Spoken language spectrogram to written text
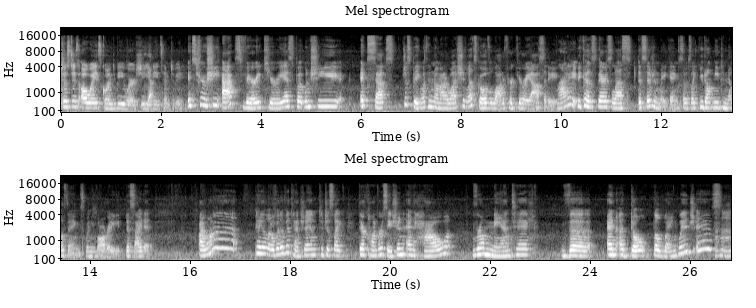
just is always going to be where she Yeah. needs him to be. It's true. She acts very curious, but when she accepts just being with him no matter what, she lets go of a lot of her curiosity. Right. Because there's less decision making. So it's like you don't need to know things when you've already decided. I want to pay a little bit of attention to just like their conversation and how romantic the and adult the language is. hmm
